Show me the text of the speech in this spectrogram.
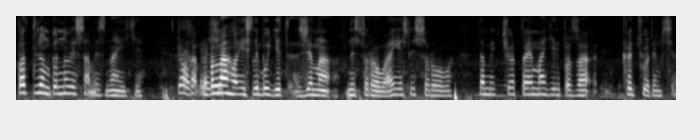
Патлюнку, ну ви самі знаєте. Ха- Благо, якщо буде зима не сурова, а якщо сурова, там як чортової матері позакачуримося.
